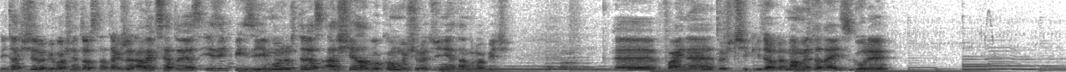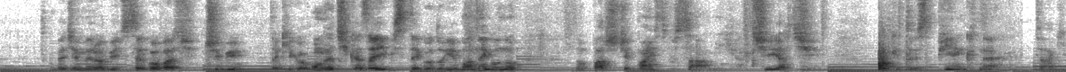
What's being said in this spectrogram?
I tak się robi właśnie tosta. Także Aleksja to jest easy peasy. Możesz teraz Asie albo komuś rodzinie tam robić e, fajne tościki. Dobra, mamy tutaj z góry. Będziemy robić, serwować chibi. Takiego omlecika zajebistego, dojemanego. No, no patrzcie Państwo sami. Jacie, jacie. Jakie to jest piękne. Taki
